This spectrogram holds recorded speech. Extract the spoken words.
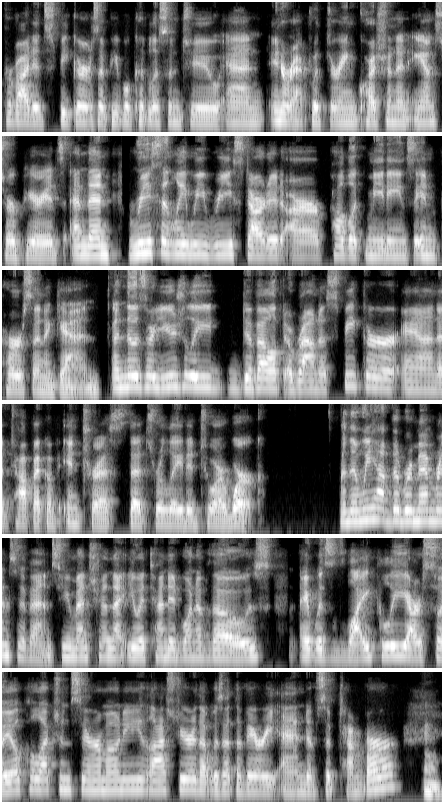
provided speakers that people could listen to and interact with during question and answer periods. And then recently we restarted our public meetings in person again. And those are usually developed around a speaker speaker and a topic of interest that's related to our work. And then we have the remembrance events. You mentioned that you attended one of those. It was likely our soil collection ceremony last year that was at the very end of September. Mm.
